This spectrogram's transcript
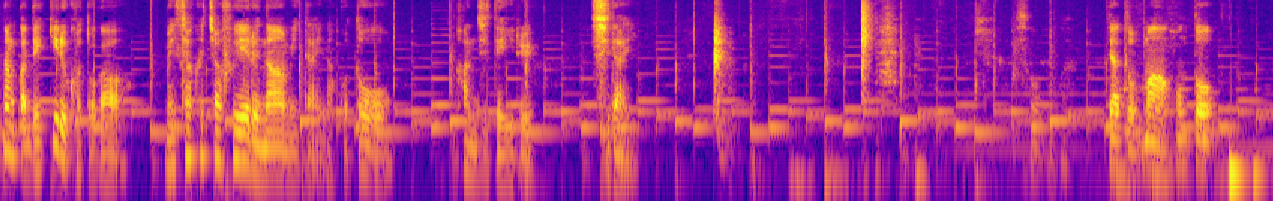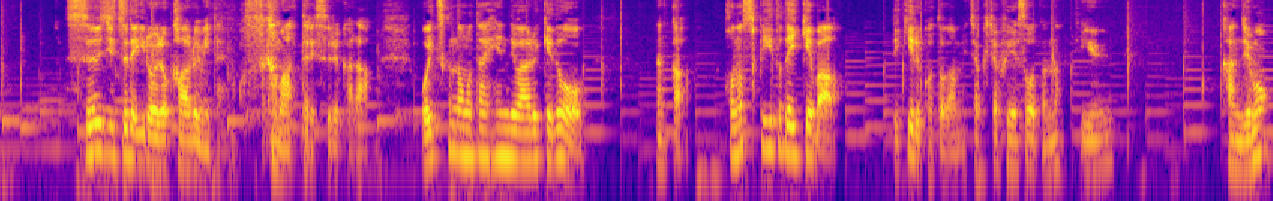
なんかできることがめちゃくちゃ増えるな、みたいなことを感じている次第。そう。で、あと、まあ、本当数日でいろいろ変わるみたいなこととかもあったりするから、追いつくのも大変ではあるけど、なんか、このスピードでいけば、できることがめちゃくちゃ増えそうだなっていう感じも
